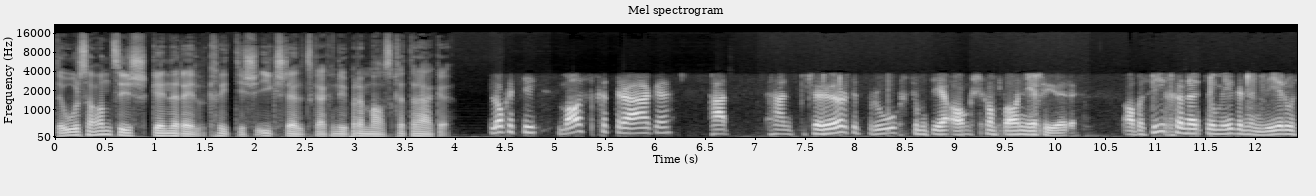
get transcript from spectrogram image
Der Urs Hans ist generell kritisch eingestellt gegenüber dem Maskentragen. Schauen Sie, Maskentragen hat, haben die Behörden gebraucht, um diese Angstkampagne zu führen. Aber sicher nicht um irgendein Virus.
